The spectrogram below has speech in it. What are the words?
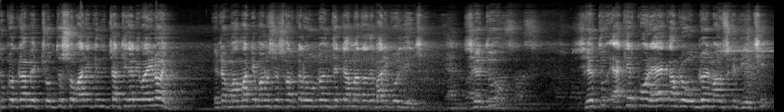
দুটো গ্রামের চোদ্দোশো বাড়ি কিন্তু চারটিখানি বাড়ি নয়। এটা মামাটি মানুষের সরকারের উন্নয়ন থেকে আমরা তাদের বাড়ি করে দিয়েছি। সেহেতু সেহেতু একের পর এক আমরা উন্নয়ন মানুষকে দিয়েছি।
